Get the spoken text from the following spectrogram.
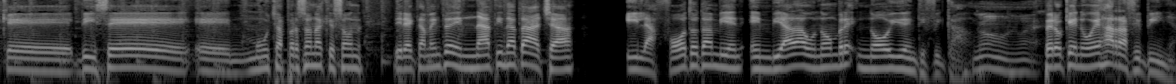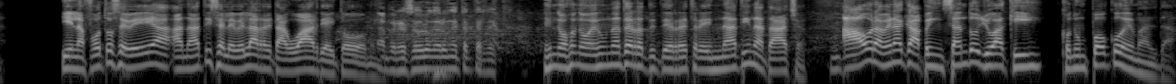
que dice eh, muchas personas que son directamente de Nati Natacha y la foto también enviada a un hombre no identificado, No, no. pero que no es a Rafi Piña. Y en la foto se ve a, a Nati, se le ve la retaguardia y todo. Ah, pero seguro que era un extraterrestre. No, no, es una terrestre, es Nati Natacha. Ahora, ven acá, pensando yo aquí con un poco de maldad.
